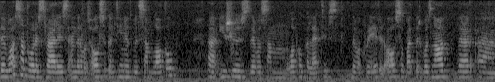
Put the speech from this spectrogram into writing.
there was some protest rallies, and there was also continued with some local uh, issues. There was some local collectives that were created also, but there was not that uh,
